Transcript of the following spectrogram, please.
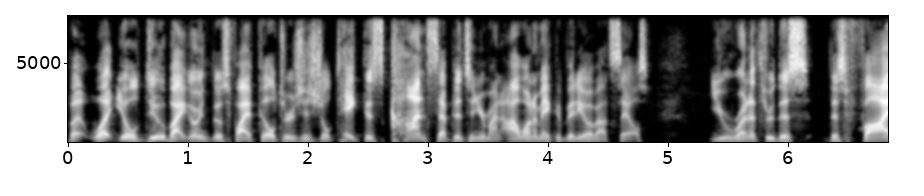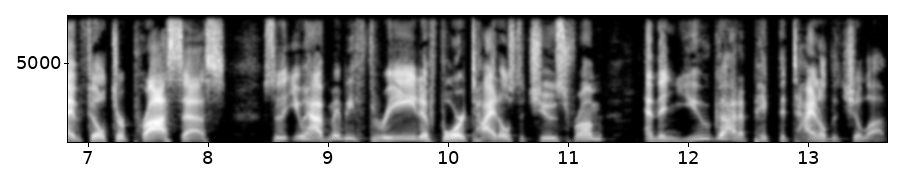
But what you'll do by going through those five filters is you'll take this concept that's in your mind. I want to make a video about sales. You run it through this this five filter process so that you have maybe three to four titles to choose from. And then you got to pick the title that you love,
